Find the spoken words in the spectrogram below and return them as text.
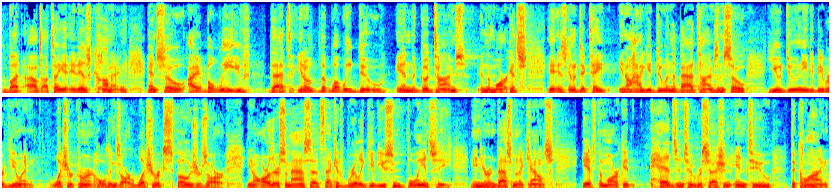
But I'll, I'll tell you, it is coming, and so I believe that you know that what we do in the good times in the markets is going to dictate you know how you do in the bad times, and so you do need to be reviewing what your current holdings are, what your exposures are. You know, are there some assets that could really give you some buoyancy in your investment accounts if the market heads into recession, into decline.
